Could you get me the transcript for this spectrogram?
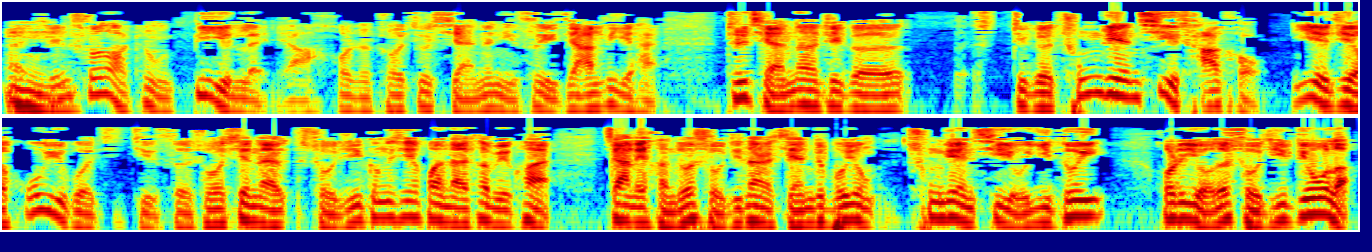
嗯，其实说到这种壁垒啊，或者说就显着你自己家厉害。之前呢，这个这个充电器插口，业界呼吁过几几次，说现在手机更新换代特别快，家里很多手机但是闲着不用，充电器有一堆，或者有的手机丢了，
